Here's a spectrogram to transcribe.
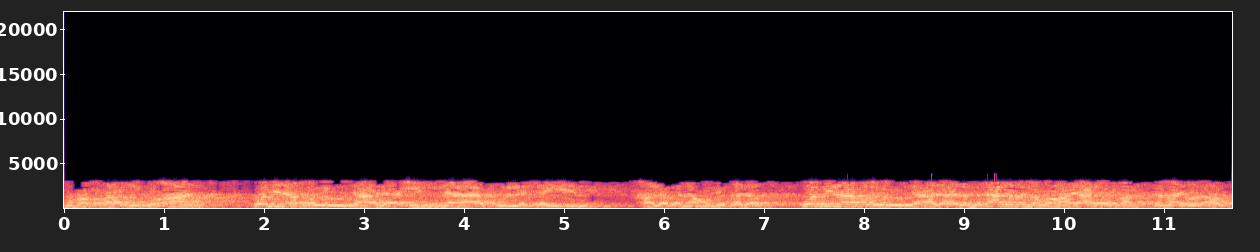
مفصلة في القرآن ومنها قوله تعالى إنا كل شيء خلقناه بقدر ومنها قوله تعالى ألم تعلم أن الله يعلم ما في السماء والأرض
